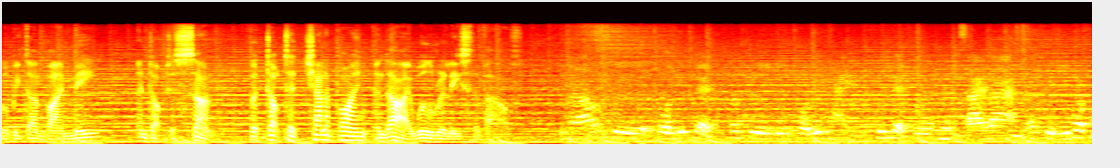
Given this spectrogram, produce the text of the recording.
will be done by me and Dr. Sun, but Dr. Chanapoing and I will release the valve. แล้วคือตัวลิฟเลตก็คือดูโพลิฟไทลิฟเลตดูมุมซ้ายล่างก็คือตัวโท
